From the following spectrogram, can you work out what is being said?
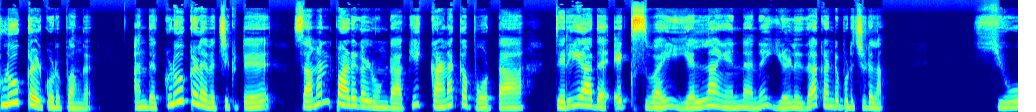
க்ளூக்கள் கொடுப்பாங்க. அந்த க்ளூக்களை வச்சுக்கிட்டு சமன்பாடுகள் உண்டாக்கி கணக்க போட்டா தெரியாத எக்ஸ் ஒய் எல்லாம் என்னன்னு எளிதா கண்டுபிடிச்சிடலாம். ஐயோ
